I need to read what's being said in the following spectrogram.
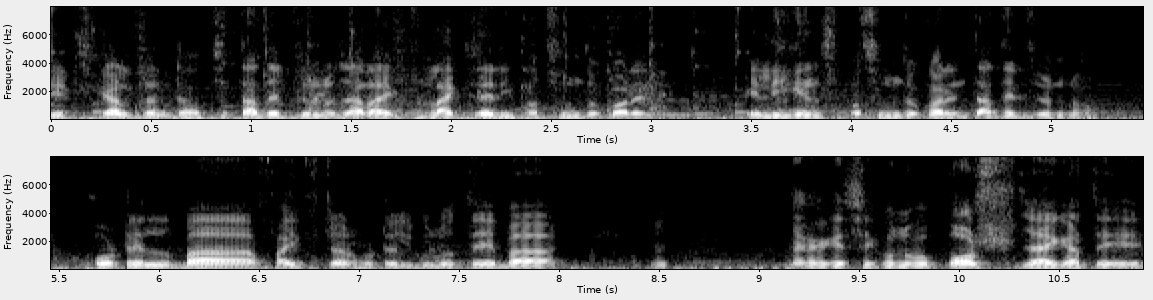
রিচ কার্লটনটা হচ্ছে তাদের জন্য, যারা একটু লাক্সারি পছন্দ করেন এলিগেন্স পছন্দ করেন, তাদের জন্য। হোটেল বা ফাইভ স্টার হোটেলগুলোতে বা, দেখা গেছে কোনো পশ জায়গাতে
